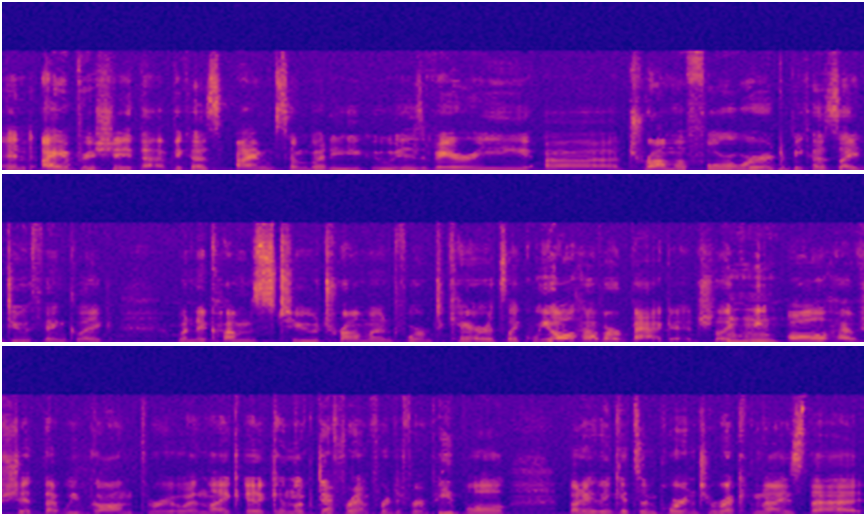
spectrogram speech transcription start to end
And I appreciate that because I'm somebody who is very uh, trauma forward because I do think like when it comes to trauma informed care, it's like we all have our baggage. Like we all have shit that we've gone through and like it can look different for different people, but I think it's important to recognize that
